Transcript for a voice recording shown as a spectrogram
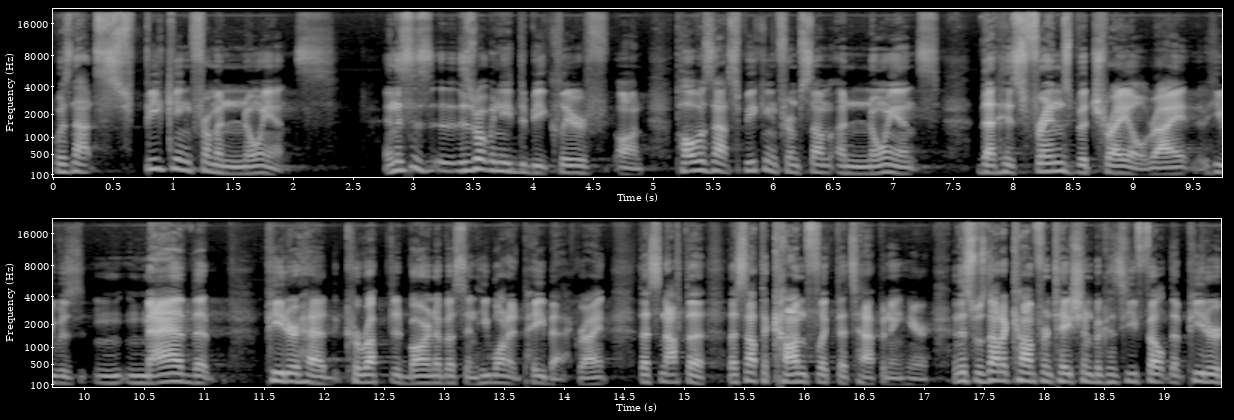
was not speaking from annoyance. And this is, this is what we need to be clear on. Paul was not speaking from some annoyance that his friend's betrayal, right? He was mad that Peter had corrupted Barnabas and he wanted payback, right? That's not, the, that's not the conflict that's happening here. And this was not a confrontation because he felt that Peter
